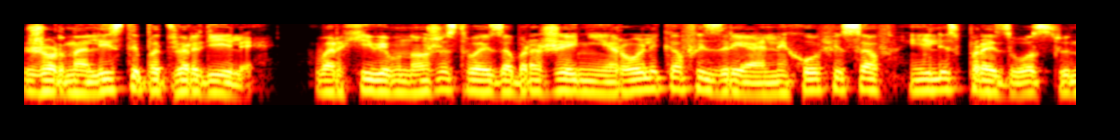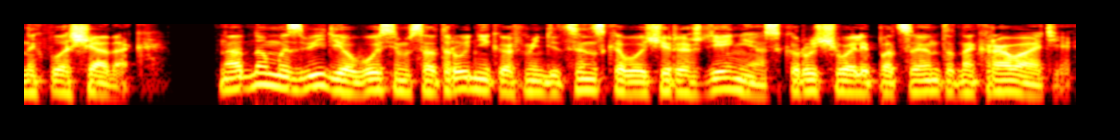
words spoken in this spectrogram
Журналисты подтвердили, в архиве множество изображений и роликов из реальных офисов или с производственных площадок. На одном из видео восемь сотрудников медицинского учреждения скручивали пациента на кровати,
